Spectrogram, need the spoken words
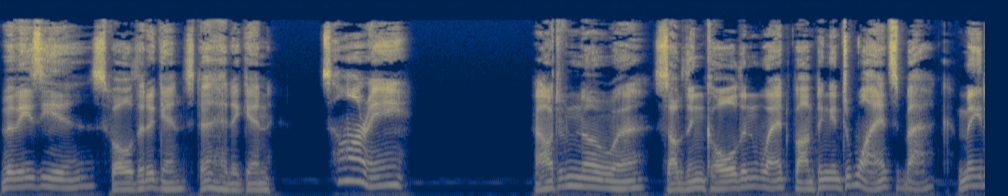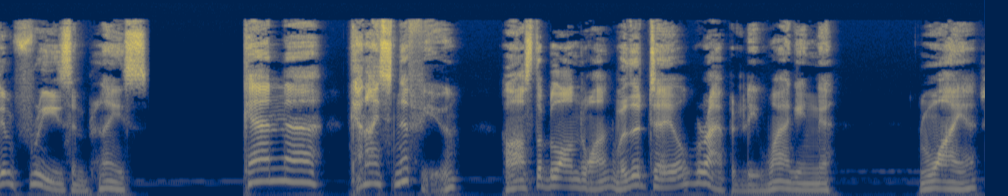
Vivi's ears folded against her head again. Sorry. Out of nowhere, something cold and wet bumping into Wyatt's back made him freeze in place. Can, uh, can I sniff you? asked the blonde one with her tail rapidly wagging. Wyatt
